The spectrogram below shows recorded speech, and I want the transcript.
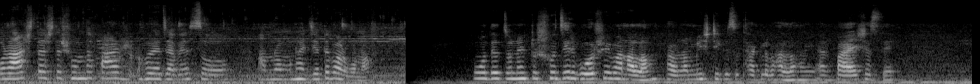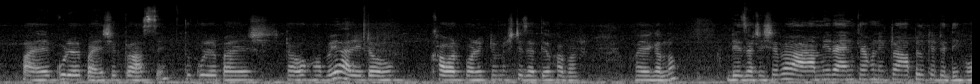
ওরা আসতে আসতে সন্ধ্যা পার হয়ে যাবে সো আমরা মনে হয় যেতে পারব না। ওদের জন্য একটু সুজির বরফি বানালাম, ভাবলাম মিষ্টি কিছু থাকলে ভালো হয়। আর পায়েস আছে। পায়ে, গুড়ের পায়েস একটু আছে, তো গুড়ের পায়েসটাও হবে, আর এটাও খাওয়ার পর একটু মিষ্টি জাতীয় খাবার হয়ে গেল ডেজার্ট হিসেবে। আর আমি রায়নকে এখন একটু আপেল কেটে দিই। ও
